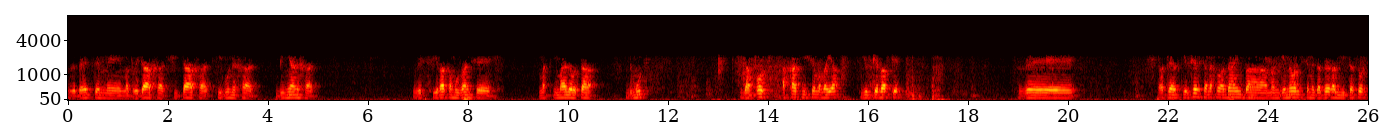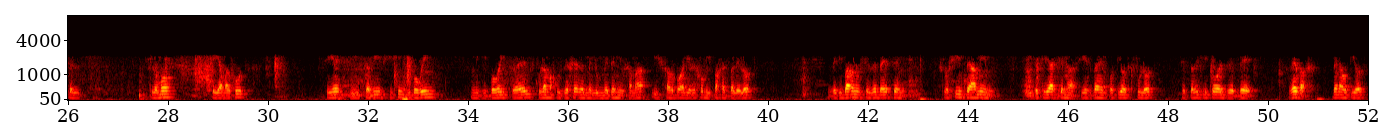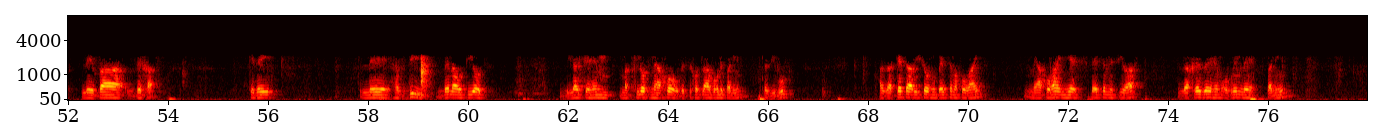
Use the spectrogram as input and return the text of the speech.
זה בעצם אה, מדרגה אחת, שיטה אחת, כיוון אחד, בניין אחד, וספירה כמובן שמתאימה לאותה דמות, גם אות אחת משם הוויה, י' כ' ו' כ', ורק להזכירכם שאנחנו עדיין במנגנון שמדבר על מיטתו של שלמה, שהיא המלכות, שיש מסביב 60 גיבורים מגיבורי ישראל, כולם אחוזי חרב מלומדי מלחמה, איש חרבו על ירחו מפחד בלילות, ודיברנו שזה בעצם 30 פעמים בקריאת שמה שיש בהם אותיות כפולות, שצריך לקרוא את זה ברווח בין האותיות לבך, כדי להבדיל בין האותיות בגלל שהן מתחילות מאחור וצריכות לעבור לפנים, בזיווג, אז הקטע הראשון הוא בעצם אחוריים, מאחוריים יש בעצם נסירה, ואחרי זה הם עוברים לפנים,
